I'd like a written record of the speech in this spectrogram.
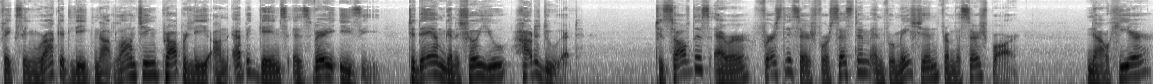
Fixing Rocket League not launching properly on Epic Games is very easy. Today I'm gonna show you how to do it. To solve this error, firstly search for system information from the search bar. Now here,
